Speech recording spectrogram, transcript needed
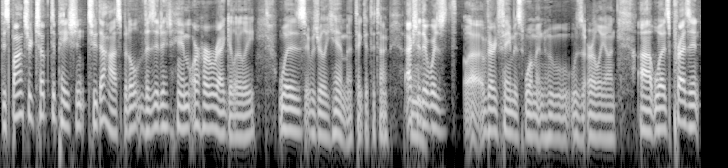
The sponsor took the patient to the hospital, visited him or her regularly. Was it was really him, I think, at the time. Actually, there was uh, a very famous woman who was early on uh, was present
